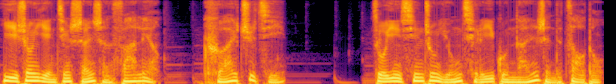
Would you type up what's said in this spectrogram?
一双眼睛闪闪发亮，可爱至极。左印心中涌起了一股男人的躁动。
